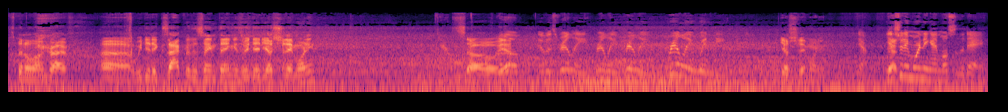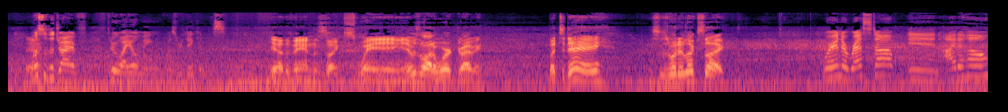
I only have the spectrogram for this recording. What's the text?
It's been a long drive. Uh, we did exactly the same thing as we did yesterday morning. Yeah. So yeah, it was really, really, really, really windy. yesterday morning. Yeah. Yesterday morning and most of the day. Yeah. Most of the drive through Wyoming was ridiculous. Yeah, the van was like swaying. It was a lot of work driving. But today, this is what it looks like. We're in a rest stop in Idaho.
